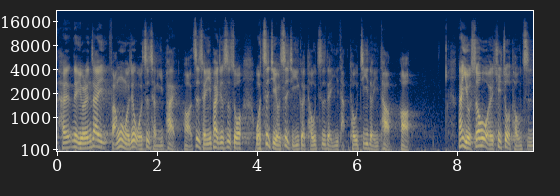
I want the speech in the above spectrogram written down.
还那有人在访问我，就我自成一派，哈，自成一派就是说我自己有自己一个投资的一套投机的一套，哈，那有时候我也去做投资，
